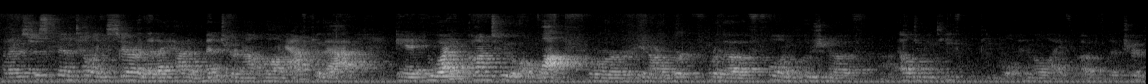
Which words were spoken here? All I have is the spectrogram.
But I was just then telling Sarah that I had a mentor not long after that, and who I had gone to a lot for in our work for the full inclusion of uh, LGBT in the life of the church.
